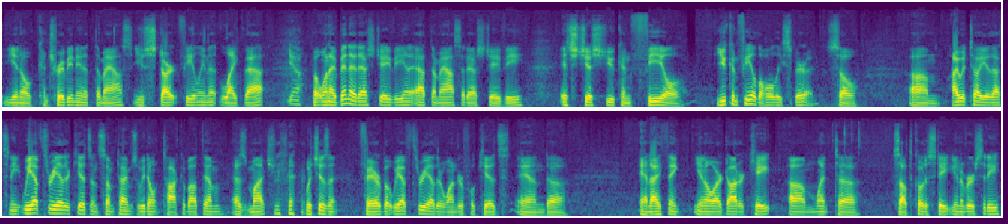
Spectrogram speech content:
you know contributing at the mass, you start feeling it like that. Yeah. But when I've been at SJV and at the mass at SJV, it's just you can feel you can feel the Holy Spirit. So um, I would tell you that's neat. We have three other kids, and sometimes we don't talk about them as much, which isn't fair. But we have three other wonderful kids, and uh, and I think you know our daughter Kate um, went to South Dakota State University,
